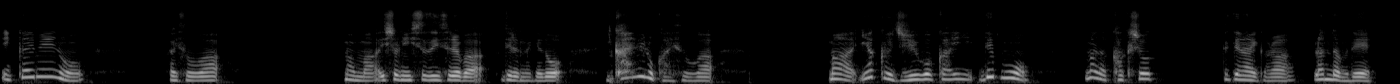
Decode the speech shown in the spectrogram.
1回目の回想は、まあまあ一緒に出陣すれば出るんだけど、2回目の回想が、まあ約15回、でも、まだ確証出てないから、ランダムで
